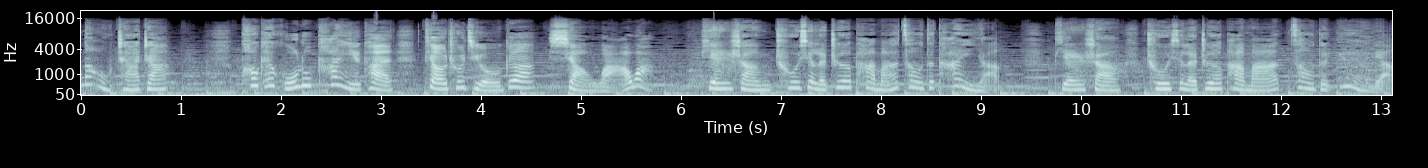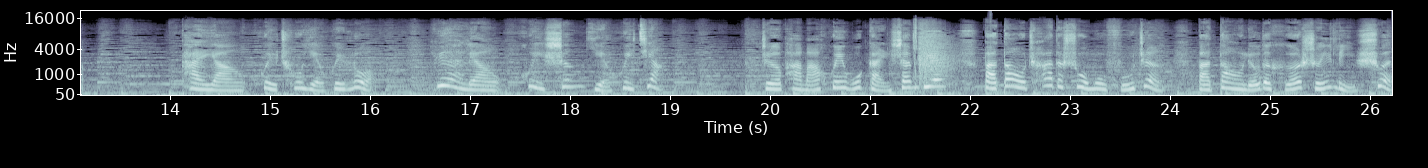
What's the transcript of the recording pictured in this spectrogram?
闹喳喳。抛开葫芦看一看，跳出九个小娃娃。天上出现了遮帕麻造的太阳，天上出现了遮帕麻造的月亮。太阳会出也会落，月亮会升也会降。遮帕麻挥舞赶山鞭，把倒插的树木扶正，把倒流的河水理顺，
